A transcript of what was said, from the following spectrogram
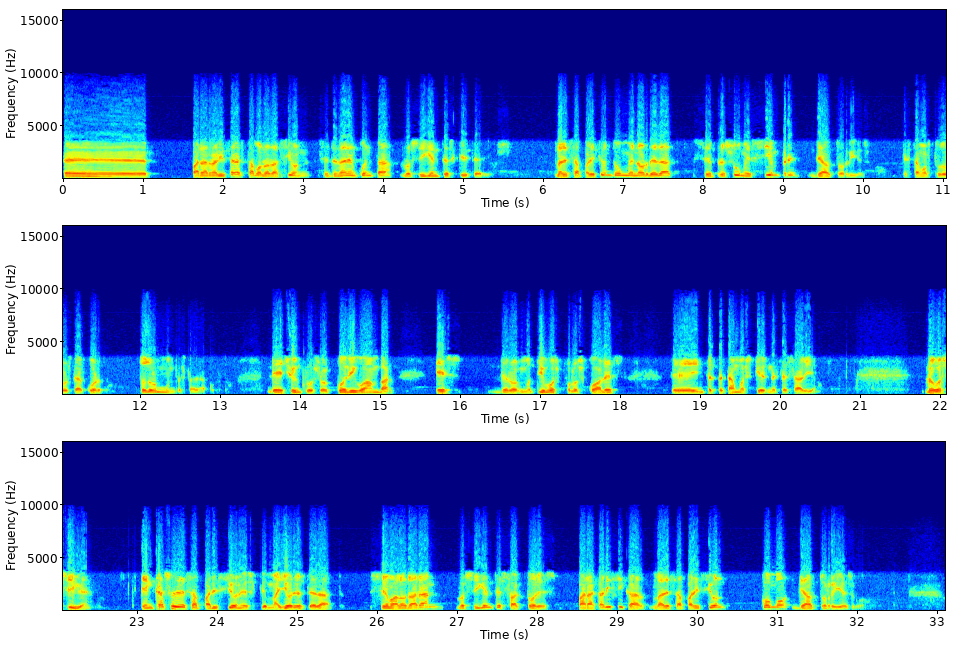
eh, para realizar esta valoración se tendrán en cuenta los siguientes criterios. La desaparición de un menor de edad se presume siempre de alto riesgo. Estamos todos de acuerdo. Todo el mundo está de acuerdo. De hecho, incluso el código ámbar es de los motivos por los cuales eh, interpretamos que es necesario. Luego sigue. En caso de desapariciones de mayores de edad, se valorarán los siguientes factores para calificar la desaparición como de alto riesgo.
